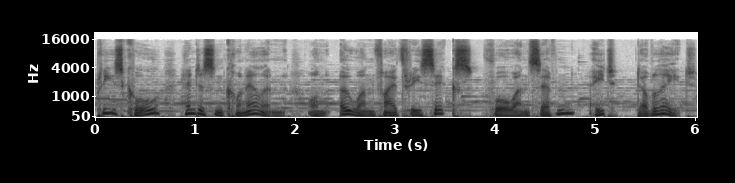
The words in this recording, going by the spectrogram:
please call Henderson Connellan on 01536 417 888.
